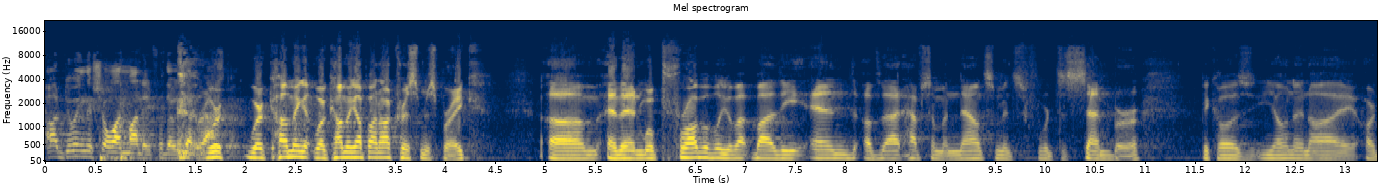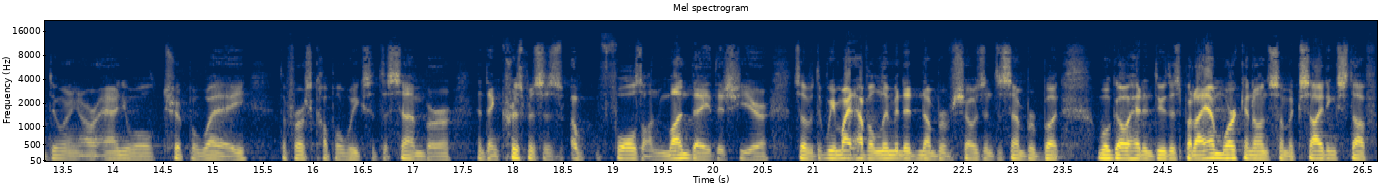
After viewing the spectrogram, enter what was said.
uh, doing the show on Monday for those that are we're, asking. we're coming we're coming up on our Christmas break, um, and then we'll probably about by the end of that have some announcements for December, because Yonna and I are doing our annual trip away the first couple of weeks of December, and then Christmas is uh, falls on Monday this year, so we might have a limited number of shows in December, but we'll go ahead and do this. But I am working on some exciting stuff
